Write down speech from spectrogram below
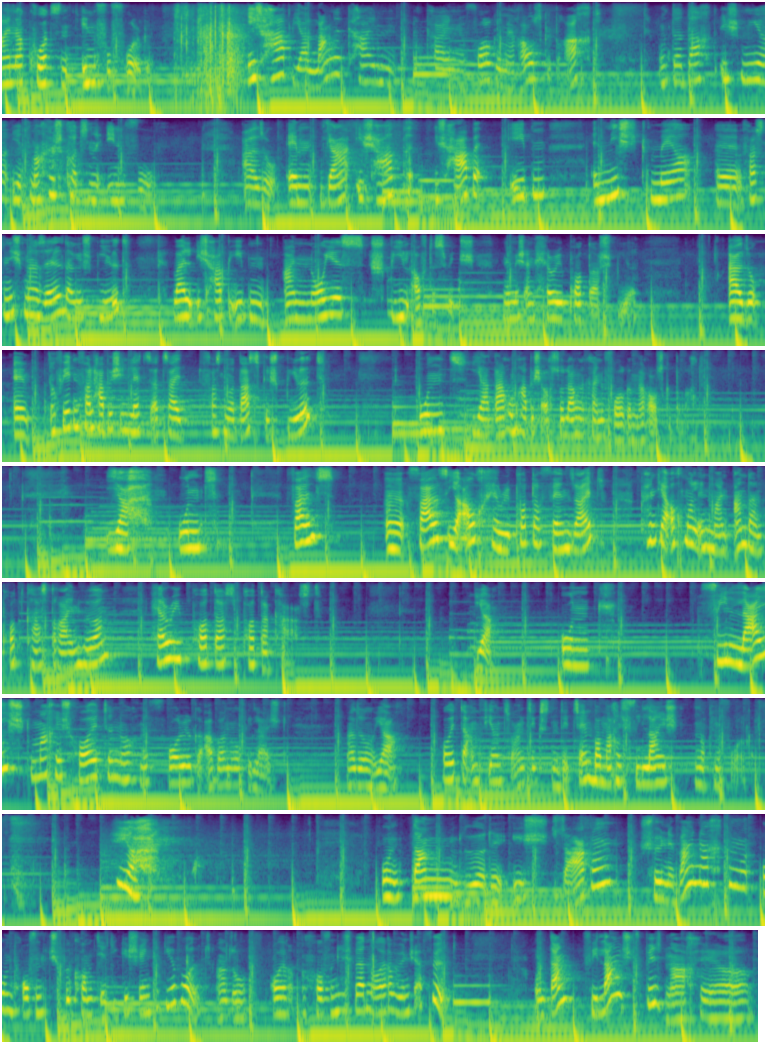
einer kurzen Infofolge. Ich habe ja lange kein, keine Folge mehr rausgebracht und da dachte ich mir, jetzt mache ich kurz eine Info. Also, ähm, ja, ich habe, ich habe eben nicht mehr, äh, fast nicht mehr Zelda gespielt, weil ich habe eben ein neues Spiel auf der Switch, nämlich ein Harry Potter Spiel. Also, äh, auf jeden Fall habe ich in letzter Zeit fast nur das gespielt. Und ja, darum habe ich auch so lange keine Folge mehr rausgebracht. Ja, und falls, äh, falls ihr auch Harry Potter Fan seid, könnt ihr auch mal in meinen anderen Podcast reinhören. Harry Potters Pottercast. Ja, und vielleicht mache ich heute noch eine Folge, aber nur vielleicht. Also ja, heute am 24. Dezember mache ich vielleicht noch eine Folge. Ja. Und dann würde ich sagen, schöne Weihnachten und hoffentlich bekommt ihr die Geschenke, die ihr wollt. Also eure, hoffentlich werden eure Wünsche erfüllt. Und dann vielleicht bis nachher.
